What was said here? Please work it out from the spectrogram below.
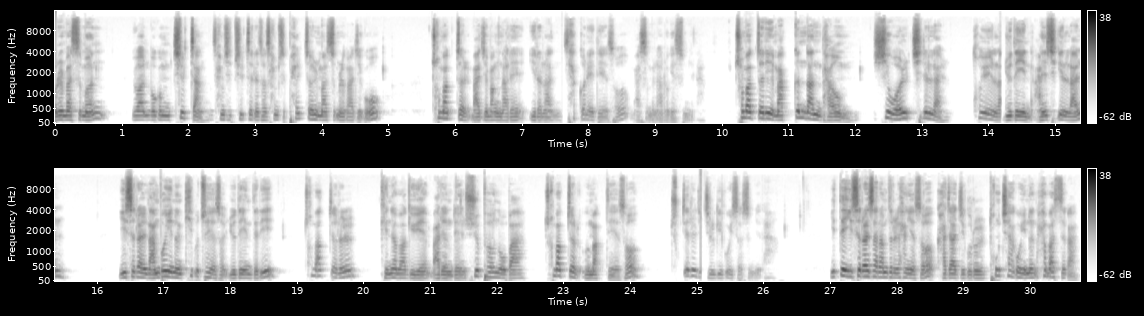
오늘 말씀은 요한복음 7장 37절에서 38절 말씀을 가지고 초막절 마지막 날에 일어난 사건에 대해서 말씀을 나누겠습니다. 초막절이 막 끝난 다음 10월 7일 날 토요일 날 유대인 안식일 날 이스라엘 남부에 있는 키부츠에서 유대인들이 초막절을 기념하기 위해 마련된 슈퍼노바 초막절 음악대에서 축제를 즐기고 있었습니다. 이때 이스라엘 사람들을 향해서 가자 지구를 통치하고 있는 하마스가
